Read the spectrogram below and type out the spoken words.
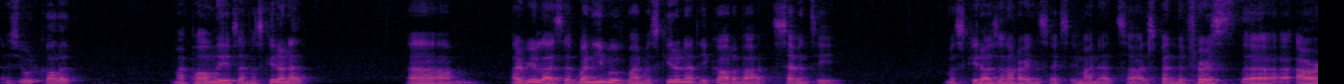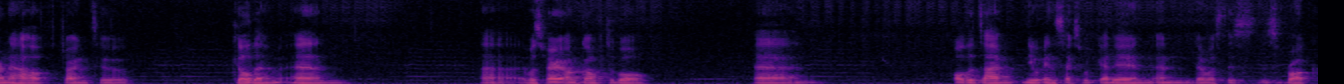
as you would call it, my palm leaves and mosquito net, um, I realized that when he moved my mosquito net, he caught about 70 mosquitoes and other insects in my net. So I spent the first uh, hour and a half trying to kill them, and uh, it was very uncomfortable. And all the time, new insects would get in, and there was this, this rock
